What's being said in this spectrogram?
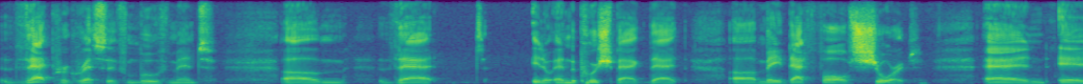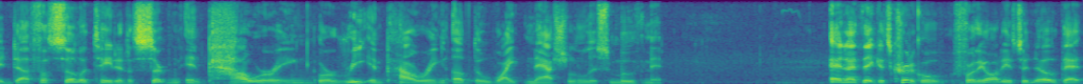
that progressive movement um, that you know and the pushback that uh, made that fall short. And it uh, facilitated a certain empowering or re-empowering of the white nationalist movement. And i think it's critical for the audience to know that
